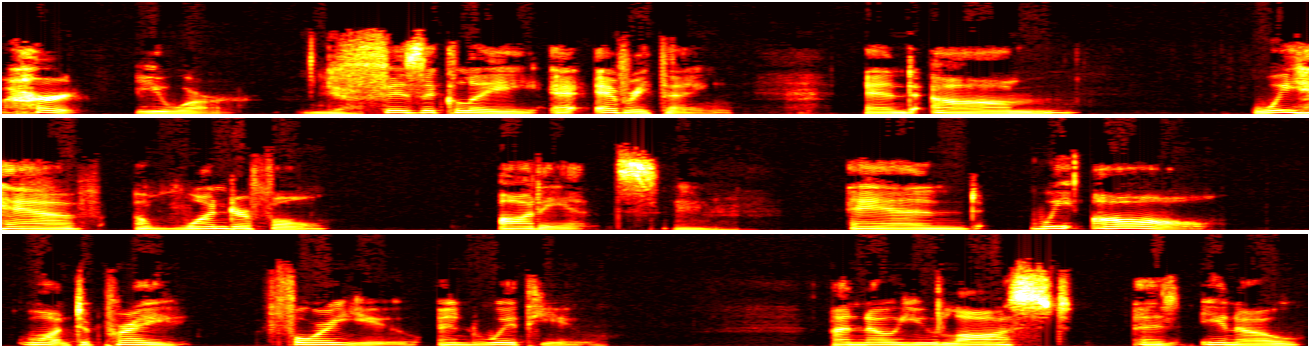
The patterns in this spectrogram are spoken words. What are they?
hurt you were yeah. physically everything. And um we have a wonderful audience. Mm. and we all want to pray for you and with you. I know you lost you know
